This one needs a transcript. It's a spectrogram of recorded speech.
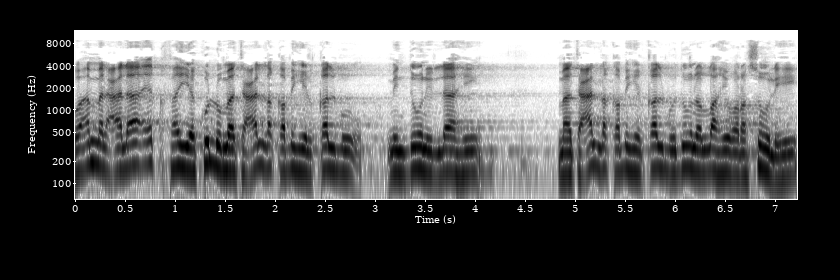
وأما العلائق فهي كل ما تعلق به القلب من دون الله ما تعلق به القلب دون الله ورسوله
